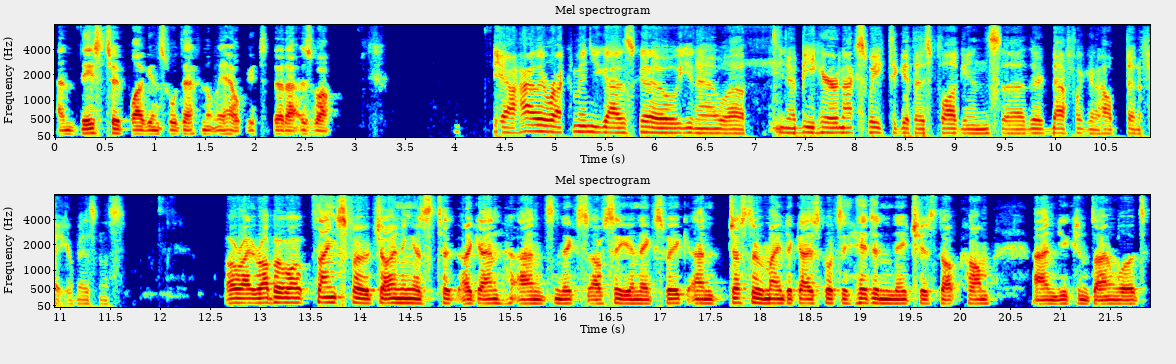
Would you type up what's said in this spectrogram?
And these two plugins will definitely help you to do that as well. Yeah, I highly recommend you guys go. You know, uh, you know, be here next week to get those plugins. Uh, they're definitely going to help benefit your business. All right, Robert. Well, thanks for joining us to, again, and next I'll see you next week. And just a reminder, guys, go to hiddenniches.com and you can download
